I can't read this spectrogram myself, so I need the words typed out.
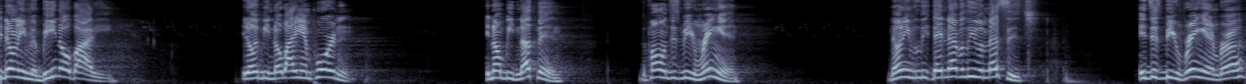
It don't even be nobody. It don't be nobody important. It don't be nothing. The phone just be ringing. They don't even. Leave, They never leave a message. It just be ringing, bruh.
